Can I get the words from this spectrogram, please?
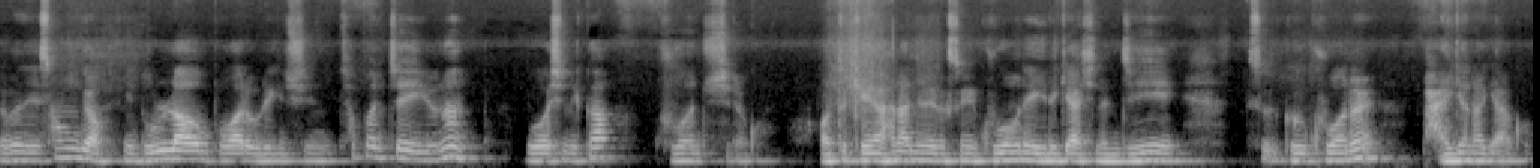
여러분 이 성경 이 놀라운 보화를 우리에게 주신 첫 번째 이유는 무엇입니까? 구원 주시려고. 어떻게 해야 하나님의 백성이 구원에 이르게 하시는지 그 구원을 발견하게 하고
